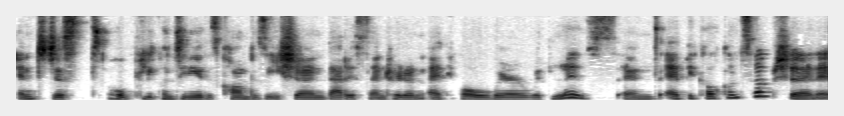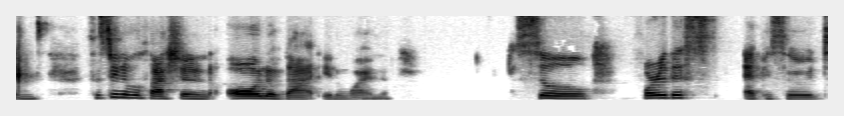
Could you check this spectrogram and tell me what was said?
and to just hopefully continue this conversation that is centered on ethical wear with Liz and ethical consumption and sustainable fashion and all of that in one. So for this episode,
